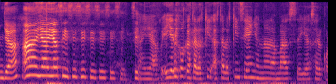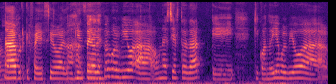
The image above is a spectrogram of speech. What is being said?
¿Ya? Ah, ya, ya, sí, sí, sí, sí, sí, sí, sí. sí. Ah, ya, pues, Ella dijo que hasta los, hasta los 15 años nada más ella se recordaba. Ah, porque falleció a los Ajá, 15 pero años. después volvió a una cierta edad que, que cuando ella volvió a, a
